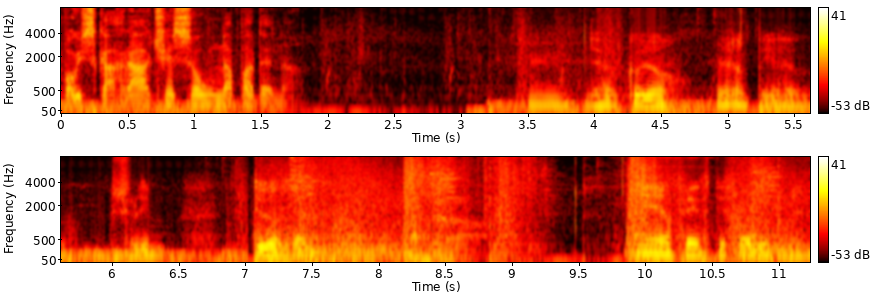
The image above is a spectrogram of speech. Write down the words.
Vojska hráče jsou napadena. Hmm, you have Kodo. Yep, you have actually two of them. Yeah, flex before using them.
